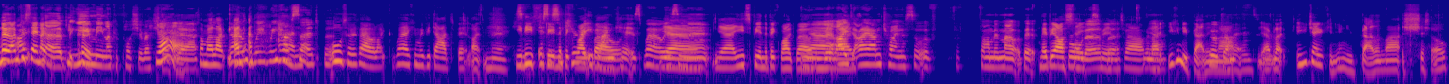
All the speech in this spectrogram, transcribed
No, I'm just I- saying like yeah, he but you could. mean like a posher yeah, restaurant? Yeah. somewhere like No, and, and we, we have said, but also as well like working with your dad's a bit like meh. He needs to it's be in the big wide world. blanket as well, yeah, isn't it? yeah, he needs to be in the big wide world. yeah, I, I am trying to sort of farm him out a bit. Maybe I'll broader, say to him but- as well. We're yeah. like, you can do better than We'll that. drum it in. Yeah, I'd like, are you joking? You can do better than that, shithole.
